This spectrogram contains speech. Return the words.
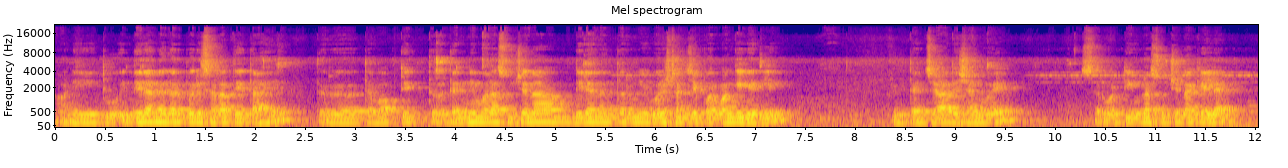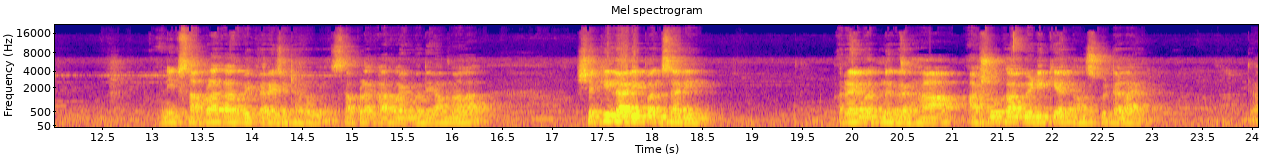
आणि तो इंदिरानगर परिसरात येत आहे. तर त्या बाबतीत त्यांनी मला सूचना दिल्यानंतर मी वरिष्ठांची परवानगी घेतली. आणि त्यांच्या आदेशान्वये सर्व टीमला सूचना केल्या. आणि एक सापळा कारवाई करायचं ठरवलं. सापळा कारवाईमध्ये आम्हाला शकील आरिफ अन्सारी रहमतनगर हा अशोका मेडिकल हॉस्पिटल आहे. त्या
